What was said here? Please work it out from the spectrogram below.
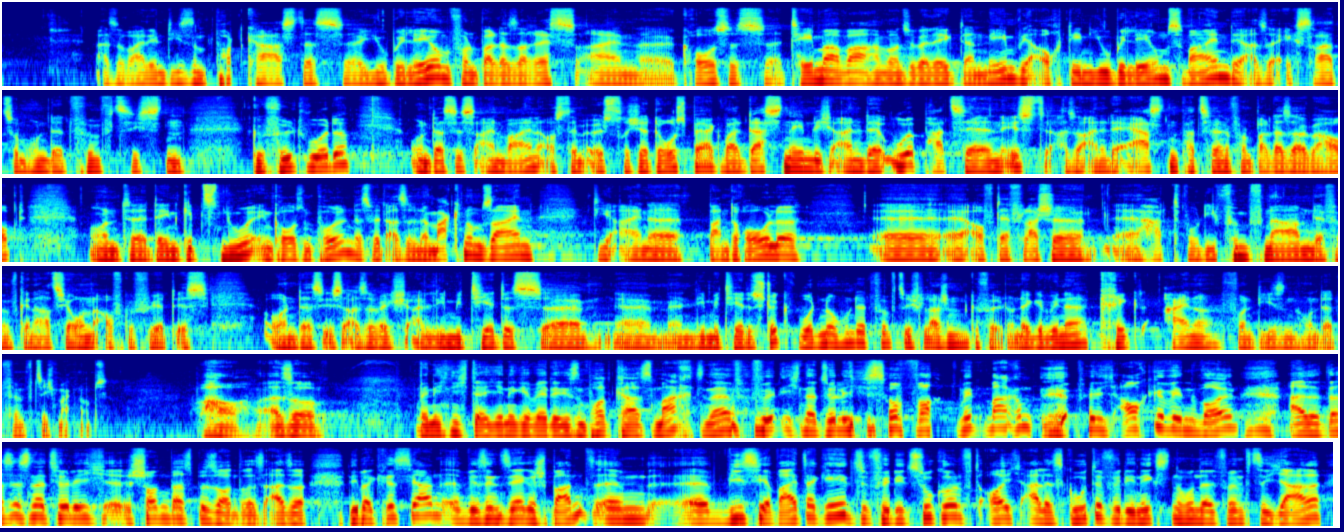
Also weil in diesem Podcast das äh, Jubiläum von Baldasares ein äh, großes äh, Thema war, haben wir uns überlegt, dann nehmen wir auch den Jubiläumswein, der also extra zum 150. gefüllt wurde. Und das ist ein Wein aus dem Österreicher Dosberg, weil das nämlich eine der Urparzellen ist, also eine der ersten Parzellen von Baldassar überhaupt. Und äh, den gibt's nur in großen Pullen. Das wird also eine Magnum sein, die eine Banderole äh, auf der Flasche äh, hat, wo die fünf Namen der fünf Generationen aufgeführt ist. Und das ist also wirklich ein limitiertes, äh, äh ein limitiertes Stück. Wurden nur 150 Flaschen gefüllt und der Gewinner kriegt eine von diesen 150 Magnums. Wow, also wenn ich nicht derjenige wäre, der diesen Podcast macht, ne, würde ich natürlich sofort mitmachen, würde ich auch gewinnen wollen. Also das ist natürlich äh, schon was Besonderes. Also lieber Christian, äh, wir sind sehr gespannt, ähm, äh, wie es hier weitergeht für die Zukunft. Euch alles Gute für die nächsten 150 Jahre.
